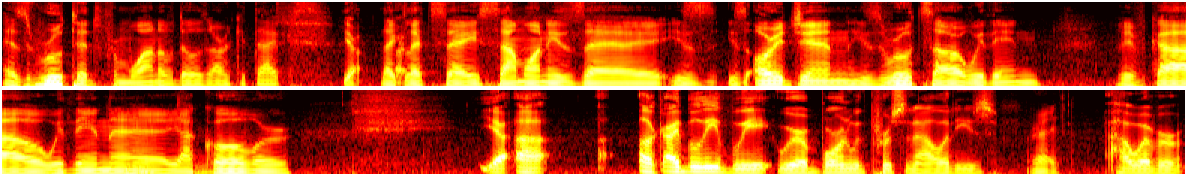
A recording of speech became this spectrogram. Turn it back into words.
as rooted from one of those archetypes. Yeah. Like I- let's say someone is uh, his his origin, his roots are within Rivka or within uh, Mhm. Yaakov or Yeah. Uh, look, I believe we we are born with personalities. right. However,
